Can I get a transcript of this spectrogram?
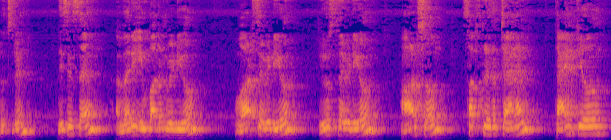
Look student, this is a, a very important video. Watch the video, use the video, also subscribe the channel. Thank you.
